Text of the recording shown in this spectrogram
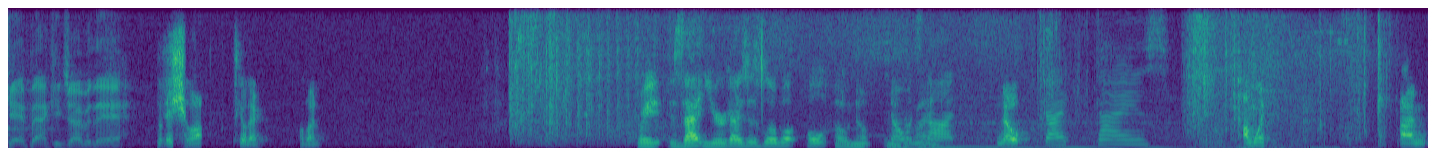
Care package over there. Let's go there. Hold on. Wait, is that your guys' Loba oh, ult? Oh no. No, never it's mind. not. No, Guy, guys, I'm with. I'm.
